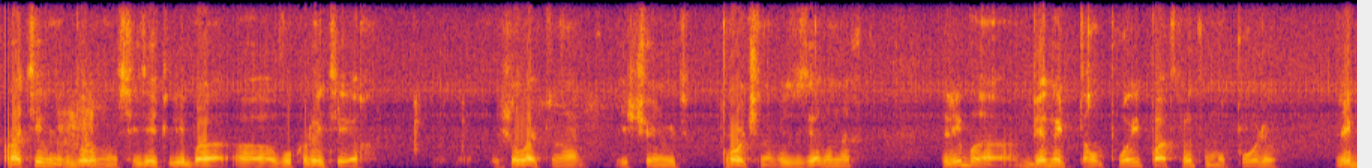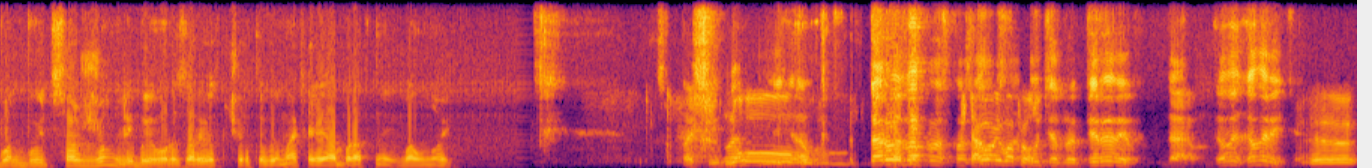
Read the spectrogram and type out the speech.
Противник должен сидеть либо э, в укрытиях, желательно из чего-нибудь прочного сделанных, либо бегать толпой по открытому полю. Либо он будет сожжен, либо его разорвет к чертовой матери обратной волной. Спасибо. Ну, второй вопрос, пожалуйста. Второй вопрос. Будьте перерыв. Да, говорите. Э,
